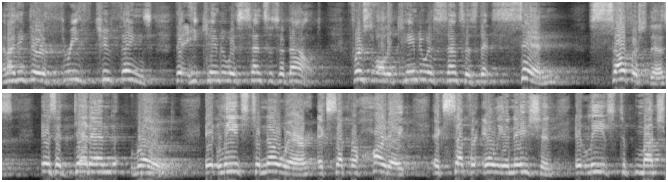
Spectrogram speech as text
And I think there are three, two things that he came to his senses about. First of all, he came to his senses that sin, selfishness, is a dead end road. It leads to nowhere except for heartache, except for alienation. It leads to much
